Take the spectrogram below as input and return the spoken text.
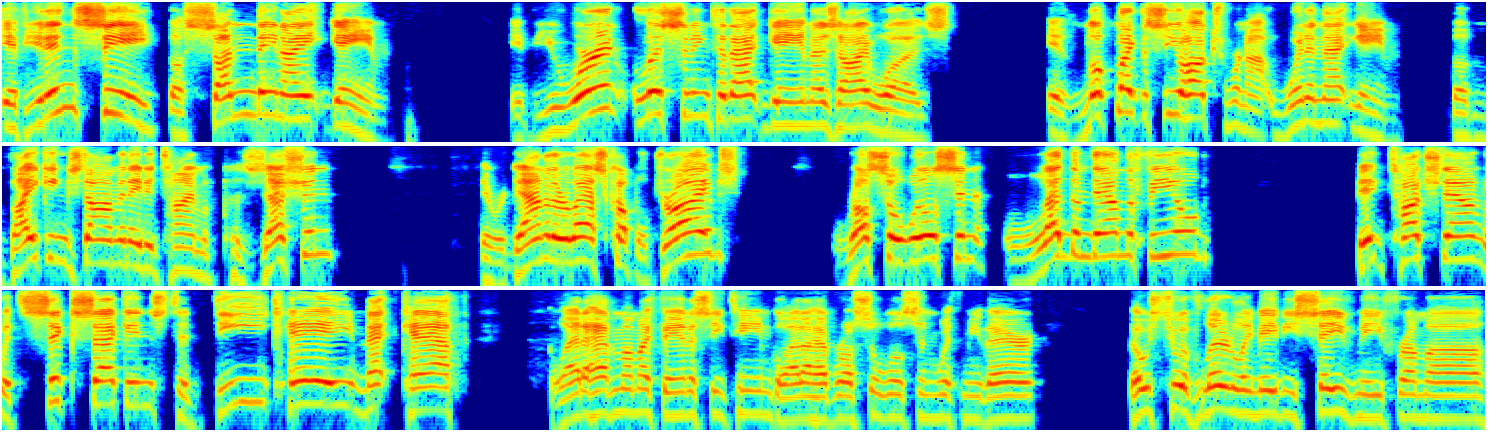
if you didn't see the Sunday night game, if you weren't listening to that game as I was, it looked like the Seahawks were not winning that game. The Vikings dominated time of possession. They were down to their last couple drives. Russell Wilson led them down the field. Big touchdown with six seconds to DK Metcalf. Glad I have him on my fantasy team. Glad I have Russell Wilson with me there. Those two have literally maybe saved me from uh,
